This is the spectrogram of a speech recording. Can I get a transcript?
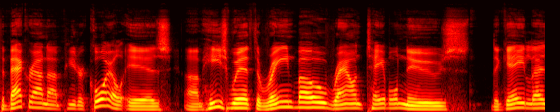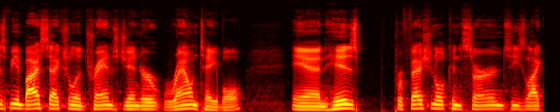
the background on Peter Coyle is um, he's with the Rainbow Roundtable News, the Gay, Lesbian, Bisexual, and Transgender Roundtable, and his professional concerns. He's like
